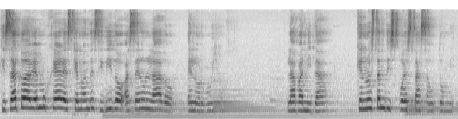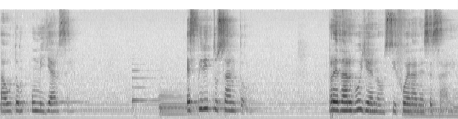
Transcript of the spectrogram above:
Quizá todavía hay mujeres que no han decidido hacer un lado el orgullo, la vanidad, que no están dispuestas a auto, humillarse Espíritu Santo, redargúyenos si fuera necesario.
